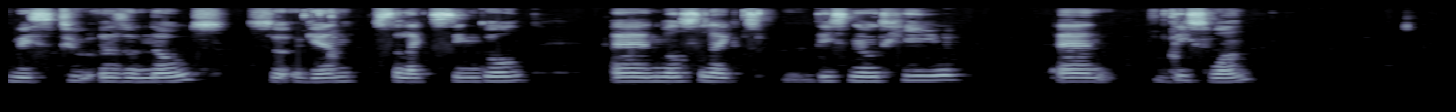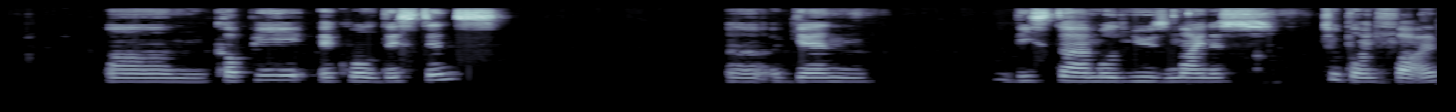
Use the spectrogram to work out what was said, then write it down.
with two other nodes. So again select single and we'll select this node here and this one. Um, copy equal distance uh, again, this time we'll use minus 2.5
